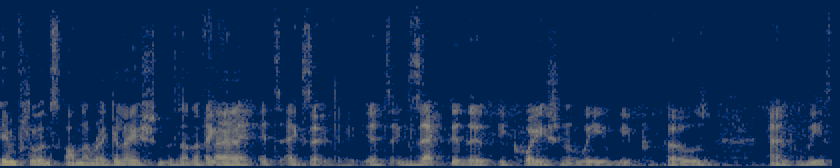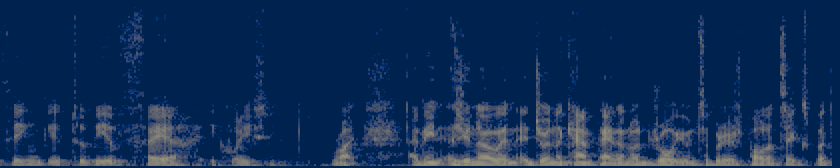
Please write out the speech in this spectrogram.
influence on the regulation. Is that a fair? It's exactly it's exactly the equation we we propose, and we think it to be a fair equation. Right. I mean, as you know, in, in, during the campaign, I don't draw you into British politics, but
